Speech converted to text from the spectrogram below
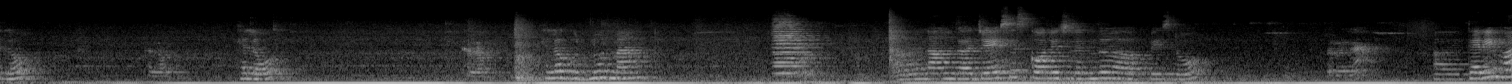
Hello hello hello hello good noon ma'am நாங்கள் ஜேஎஸ்எஸ் காலேஜ்லேருந்து பேசுகிறோம் தெரியுமா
